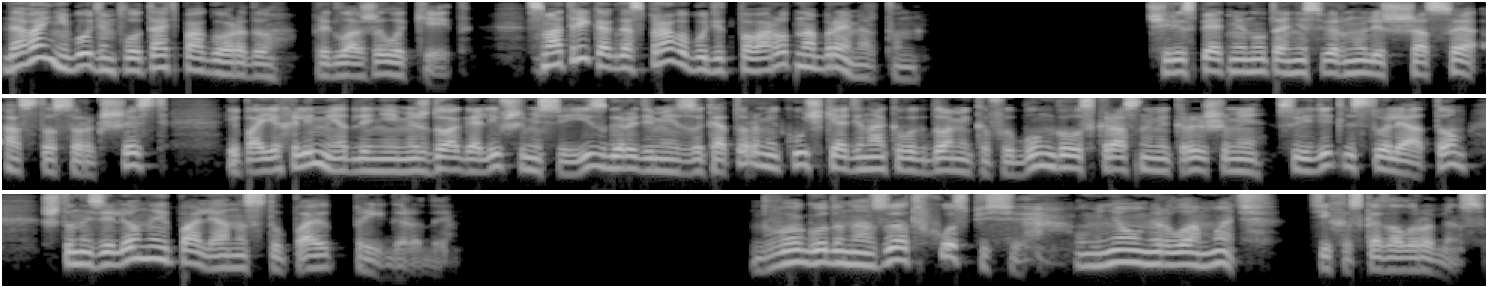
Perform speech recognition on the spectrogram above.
«Давай не будем плутать по городу», — предложила Кейт. Смотри, когда справа будет поворот на Бремертон». Через пять минут они свернули с шоссе А-146 и поехали медленнее между оголившимися изгородями, за которыми кучки одинаковых домиков и бунгало с красными крышами свидетельствовали о том, что на зеленые поля наступают пригороды. «Два года назад в хосписе у меня умерла мать», — тихо сказал Робинс.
